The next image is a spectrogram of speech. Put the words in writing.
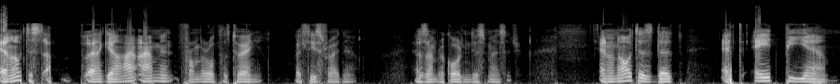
And I noticed, and again I, am in from Europe, Lithuania, at least right now, as I'm recording this message, and I noticed that at 8 p.m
